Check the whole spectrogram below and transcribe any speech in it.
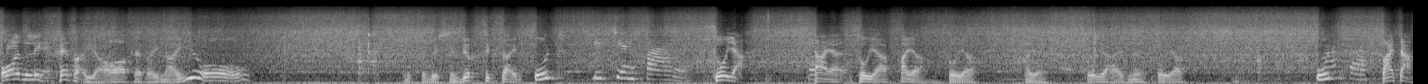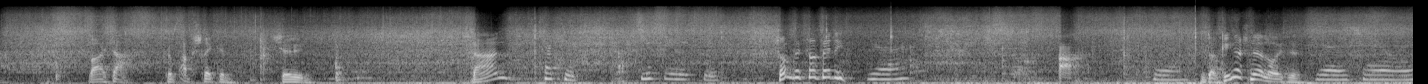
Ordentlich Pfeffer. Ja, Pfeffer hinein. Ja. Muss ein bisschen würzig sein. Und Bisschen Farbe. Soja. Ah ja, Soja. Ah ja, Soja. Ah ja, Soja halt, ne? Soja. Und weiter. Weiter. Zum Abschrecken. Schön. Dann Fertig. Mixi, mixi. schon sind schon fertig. Ja. Ach, Ja. da ging ja schnell, Leute. Ja, schnell.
